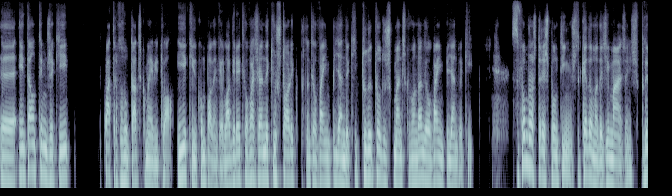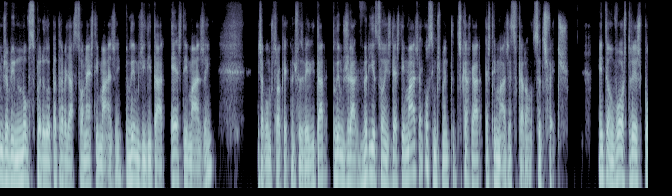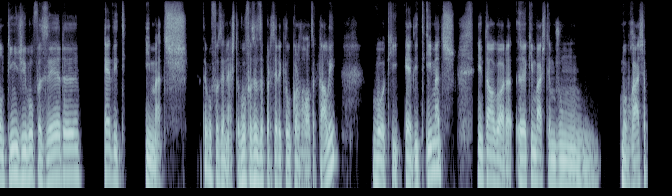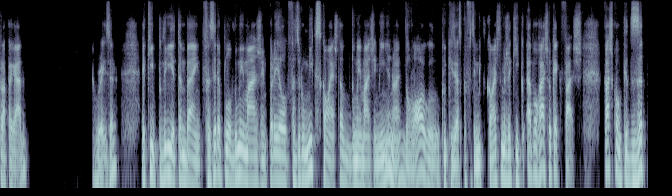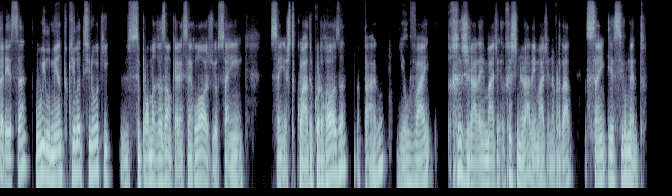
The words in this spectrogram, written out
Uh, então temos aqui quatro resultados, como é habitual. E aqui, como podem ver, do lado direito ele vai gerando aqui um histórico, portanto ele vai empilhando aqui tudo, todos os comandos que vão dando, ele vai empilhando aqui. Se formos aos três pontinhos de cada uma das imagens, podemos abrir um novo separador para trabalhar só nesta imagem, podemos editar esta imagem, já vou mostrar o que é que podemos fazer para editar, podemos gerar variações desta imagem ou simplesmente descarregar esta imagem se ficaram satisfeitos. Então vou aos três pontinhos e vou fazer uh, Edit Image. Então vou fazer nesta, vou fazer desaparecer aquele cor-de-rosa que está ali, vou aqui Edit Image, então agora aqui embaixo temos um, uma borracha para apagar, Razer. Aqui poderia também fazer upload de uma imagem para ele fazer um mix com esta, de uma imagem minha, não é? De um logo, o que eu quisesse para fazer mix com esta, mas aqui a borracha o que é que faz? Faz com que desapareça o elemento que ele adicionou aqui. Se por alguma razão querem sem relógio ou sem, sem este quadro cor-de-rosa, apago e ele vai regenerar a imagem, regenerar a imagem, na verdade, sem esse elemento.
